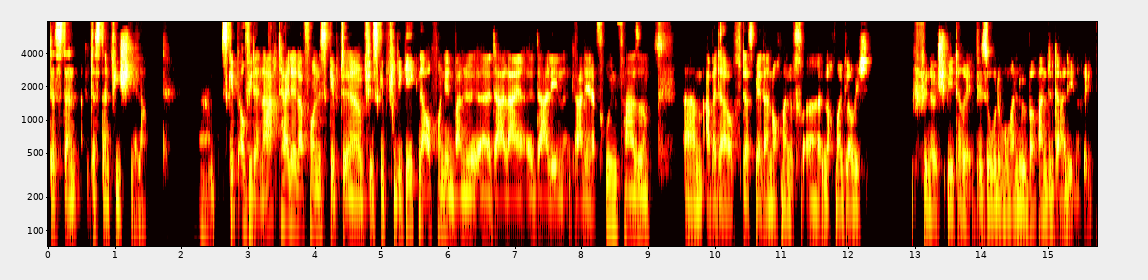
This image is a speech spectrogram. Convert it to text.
das ist dann, das ist dann viel schneller. Ähm, es gibt auch wieder Nachteile davon. Es gibt, äh, es gibt viele Gegner auch von den Wandeldarlehen, äh, gerade in der frühen Phase. Ähm, aber darauf, das wäre dann nochmal, äh, noch mal, glaube ich, für eine spätere Episode, wo man nur über Wandeldarlehen redet.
